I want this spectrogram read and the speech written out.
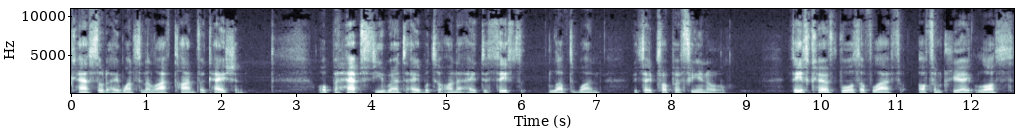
cancelled a once in a lifetime vacation, or perhaps you weren't able to honour a deceased loved one with a proper funeral. These curveballs of life often create loss,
